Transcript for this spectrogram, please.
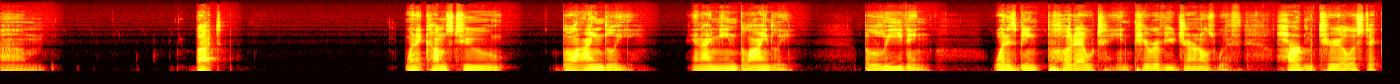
um, but when it comes to blindly, and I mean blindly, believing what is being put out in peer reviewed journals with hard materialistic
